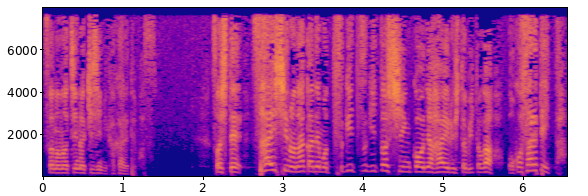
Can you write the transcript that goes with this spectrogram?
その後の記事に書かれています。そして祭祀の中でも次々と信仰に入る人々が起こされていった。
